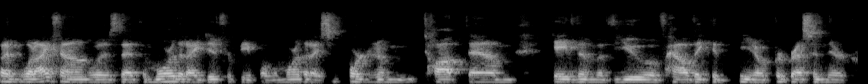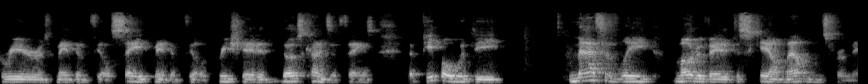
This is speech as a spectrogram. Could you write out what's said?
But what I found was that the more that I did for people, the more that I supported them, taught them, gave them a view of how they could you know progress in their careers, made them feel safe, made them feel appreciated, those kinds of things, that people would be massively motivated to scale mountains for me.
